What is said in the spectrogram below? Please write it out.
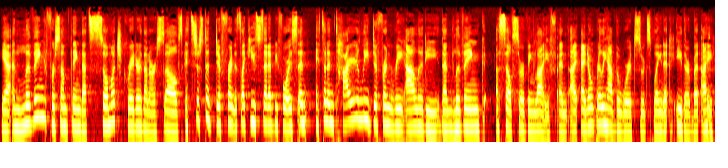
Yeah, and living for something that's so much greater than ourselves. It's just a different. It's like you said it before. It's an it's an entirely different reality than living a self-serving life. And I, I don't really have the words to explain it either, but I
